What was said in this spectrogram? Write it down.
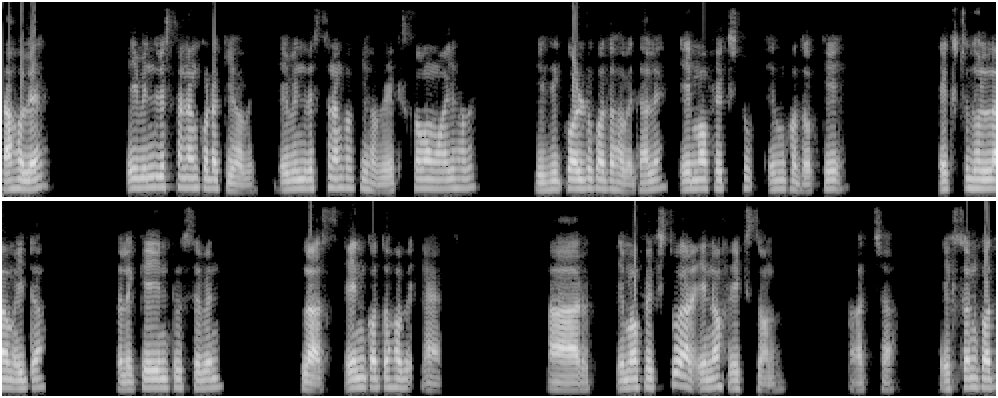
তাহলে এই বিন্দুর স্থানাঙ্কটা কি হবে? এই বিন্দুর স্থানাঙ্ক কি হবে? এক্স কমা ওয়াই হবে। ইজ ইকুয়াল টু কত হবে? তাহলে M of x two M কত? কে এক্স টু ধরলাম এইটা। তাহলে K into seven plus N কত হবে? এক। আর এম অফ এক্স টু আর এন অফ এক্স ওয়ান আচ্ছা এক্স ওয়ান কত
